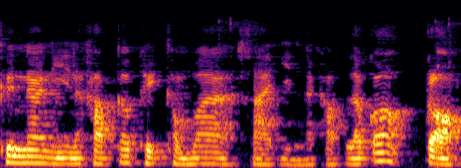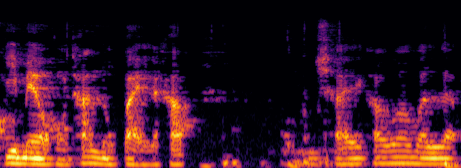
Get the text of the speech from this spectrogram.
ขึ้นหน้านี้นะครับ ก็คลิกคำว่า sign in นะครับ แล้วก็กรอกอีเมลของท่านลงไปนะครับ ใช้คำว่า OneLab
